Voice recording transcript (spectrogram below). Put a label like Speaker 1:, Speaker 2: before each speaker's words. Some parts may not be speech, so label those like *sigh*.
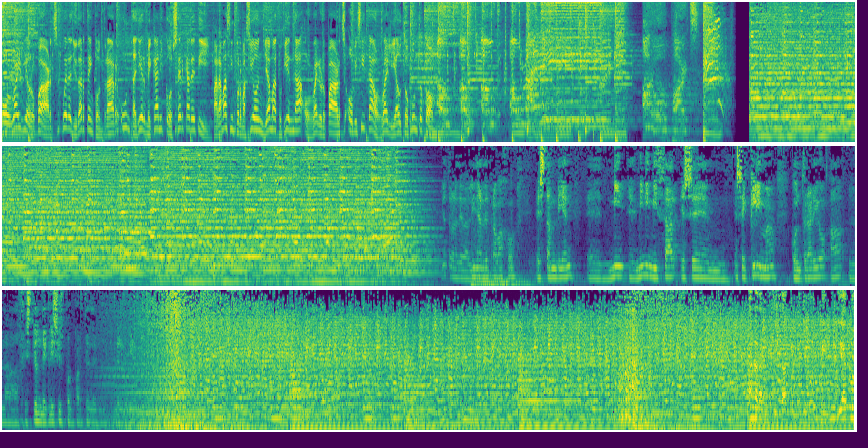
Speaker 1: O'Reilly Auto Parts puede ayudarte a encontrar un taller mecánico cerca de ti. Para más información, llama a tu tienda O'Reilly Auto Parts o visita oreillyauto.com.
Speaker 2: oh, oh, Parts.
Speaker 3: Y otra de las líneas de trabajo es también eh, mi- eh, minimizar ese, mm, ese clima contrario a la gestión de crisis por parte del, del gobierno.
Speaker 4: van a garantizar, como digo, de inmediato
